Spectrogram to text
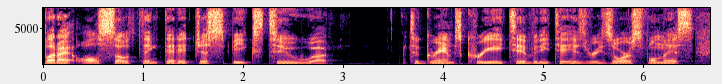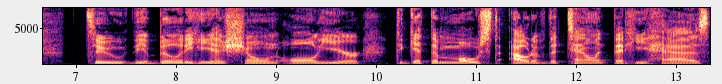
But I also think that it just speaks to uh, to Graham's creativity, to his resourcefulness, to the ability he has shown all year to get the most out of the talent that he has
